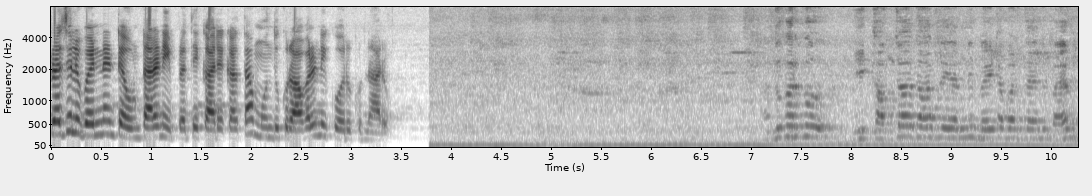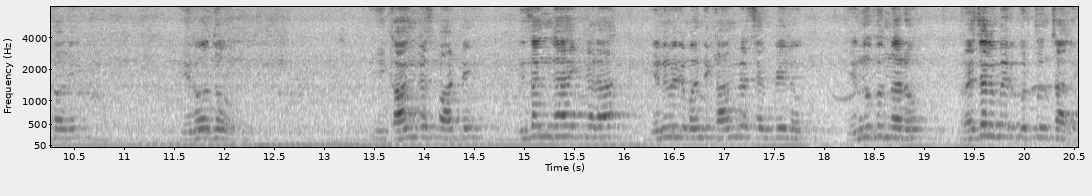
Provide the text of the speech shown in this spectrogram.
ప్రజలు వెన్నంటే ఉంటారని ప్రతి కార్యకర్త ముందుకు రావాలని కోరుకున్నారు. అందుకొరకు ఈ కబ్జాదారులు ఇవన్నీ బయటపడతాయని భయంతో ఈరోజు ఈ కాంగ్రెస్ పార్టీ నిజంగా ఇక్కడ ఎనిమిది మంది కాంగ్రెస్ ఎంపీలు ఎన్నుకున్నారు. ప్రజలు మీరు గుర్తించాలి.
